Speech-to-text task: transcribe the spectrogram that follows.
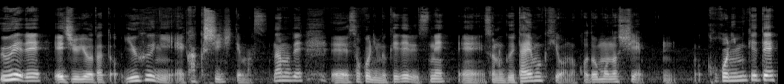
上で、え、重要だというふうに、え、確信してます。なので、え、そこに向けてですね、え、その具体目標の子供の支援、うん。ここに向けて、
